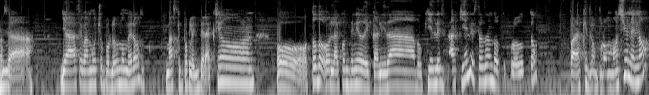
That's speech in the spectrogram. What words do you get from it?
O sea, ya se van mucho por los números más que por la interacción o todo o la contenido de calidad o quién les a quién le estás dando tu producto para que lo promocione, ¿no?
